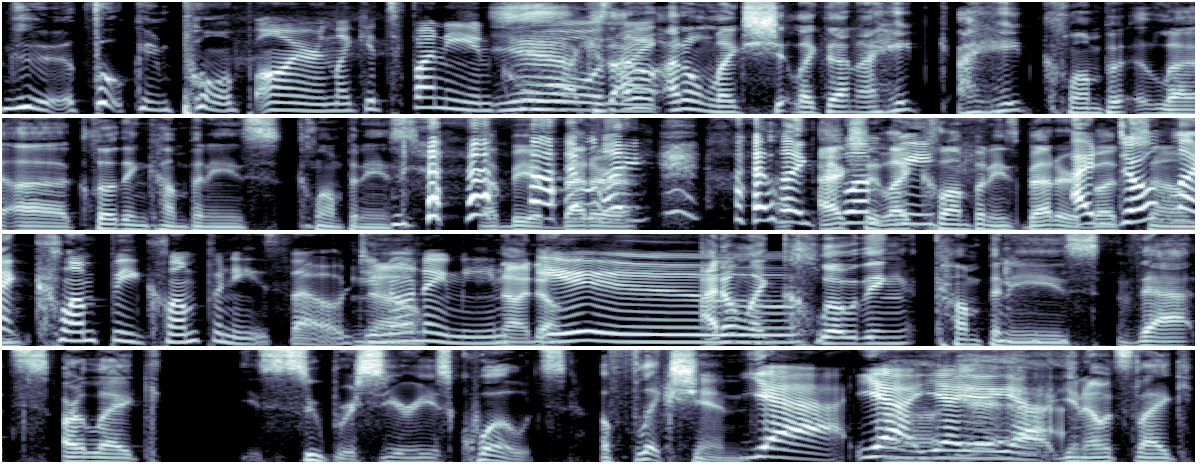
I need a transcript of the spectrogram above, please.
yeah, fucking pump iron. Like it's funny and cool. Yeah, because I don't like- I don't like shit like that, and I hate I hate clump uh, clothing companies companies. That'd be a better. I like, I like I actually like companies better. I but, don't um, like clumpy companies though. Do you know what I mean? No, I don't. Ew. I don't like clothing companies that are like super serious quotes. Affliction. Yeah, yeah, Uh, yeah, yeah, yeah. You know, it's like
